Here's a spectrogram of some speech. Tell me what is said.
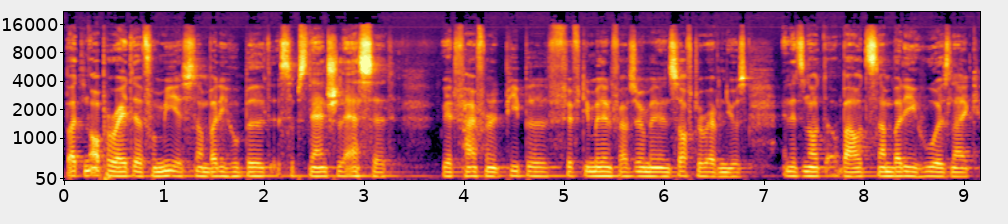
But an operator for me is somebody who built a substantial asset. We had 500 people, 50 million, 50 million software revenues, and it's not about somebody who has like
